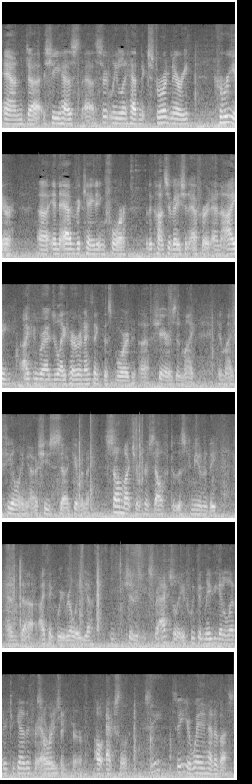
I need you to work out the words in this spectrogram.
And uh, she has uh, certainly had an extraordinary career uh, in advocating for the conservation effort, and I, I congratulate her, and I think this board uh, shares in my, in my feeling. Uh, She's uh, given so much of herself to this community, and uh, I think we really uh, should, exp- actually, if we could maybe get a letter together for It's already Ellen. taken care of. Oh, excellent. See, see, you're way ahead of us.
